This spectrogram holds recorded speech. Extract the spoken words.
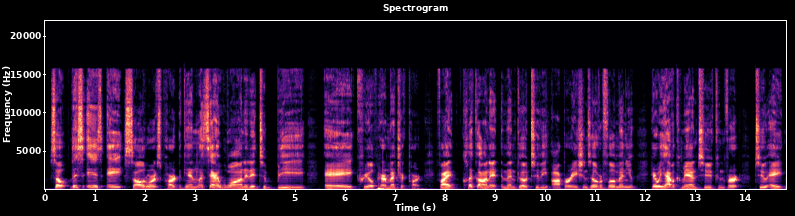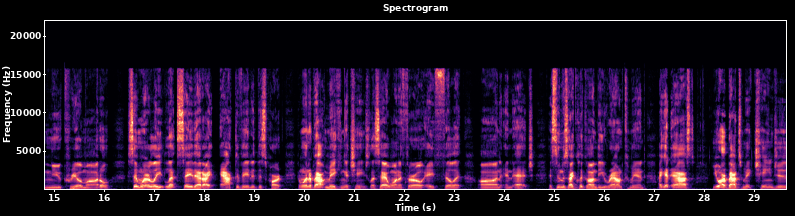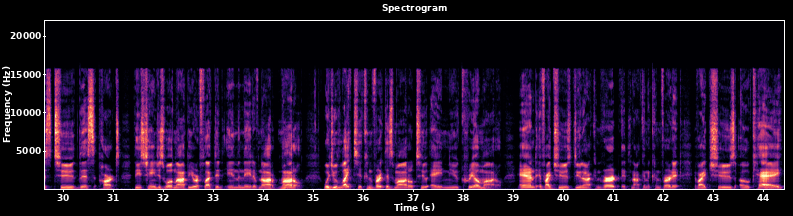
So this is a SOLIDWORKS part. Again, let's say I wanted it to be a Creo parametric part. If I click on it and then go to the operations overflow menu, here we have a command to convert to a new Creo model. Similarly, let's say that I activated this part and went about making a change. Let's say I want to throw a fillet on an edge. As soon as I click on the round command, I get asked, you are about to make changes to this part. These changes will not be reflected in the native model. Would you like to convert this model to a new Creo model? And if I choose do not convert, it's not going to convert it. If I choose OK,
